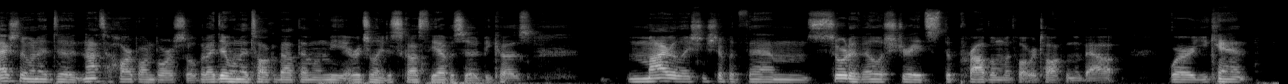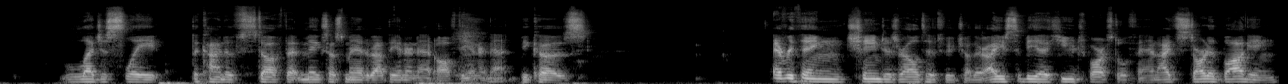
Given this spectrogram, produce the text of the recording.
actually wanted to not to harp on Barstool, but I did want to talk about them when we originally discussed the episode because my relationship with them sort of illustrates the problem with what we're talking about, where you can't legislate the kind of stuff that makes us mad about the internet off the internet because everything changes relative to each other. I used to be a huge Barstool fan. I started blogging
